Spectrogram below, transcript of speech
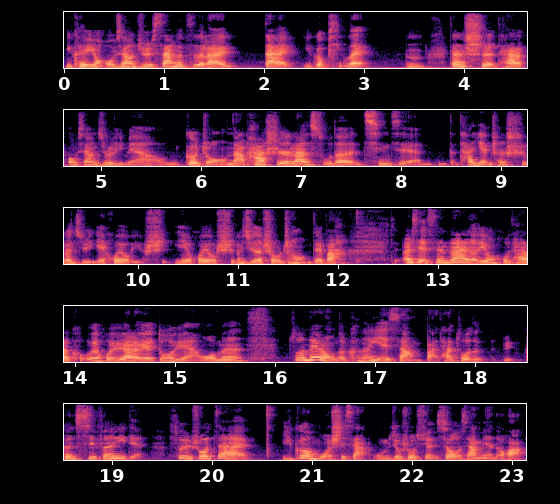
你可以用偶像剧三个字来带一个品类。但是他偶像剧里面各种哪怕是烂俗的情节，他演成十个剧也会有十也会有十个剧的受众，对吧？而且现在的用户他的口味会越来越多元，我们做内容的可能也想把它做的更细分一点。所以说，在一个模式下，我们就说选秀下面的话，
